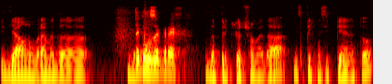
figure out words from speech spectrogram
Идеално време да... Да, му загрех. Да приключваме, да. Изпихме си пиенето.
